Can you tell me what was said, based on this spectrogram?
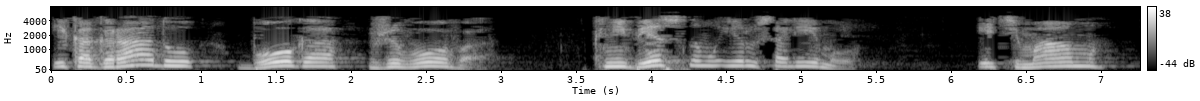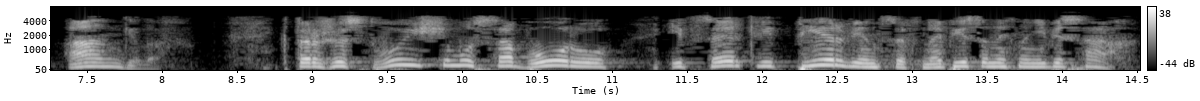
и к ограду Бога живого, к небесному Иерусалиму и тьмам ангелов, к торжествующему собору и церкви первенцев, написанных на небесах,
